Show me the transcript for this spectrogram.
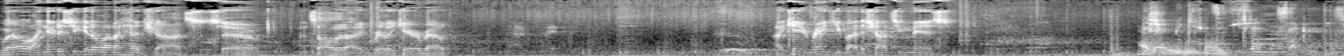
Well, I noticed you get a lot of headshots, so that's all that I really care about. I can't rank you by the shots you miss. Mission begins in 10 seconds.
